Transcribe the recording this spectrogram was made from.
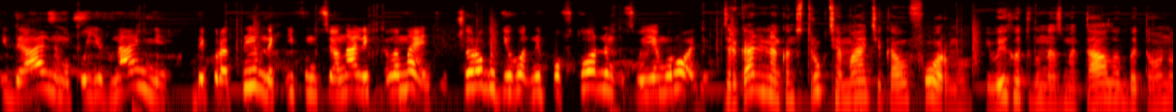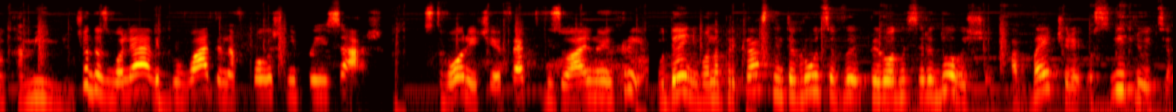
ідеальному поєднанні декоративних і функціональних елементів, що робить його неповторним у своєму роді. Дзеркальна конструкція має цікаву форму і виготовлена з металу, бетону, каміння. що дозволяє відбувати навколишній пейзаж, створюючи ефект візуальної гри. У день вона прекрасно інтегрується в природне середовище, а ввечері освітлюється,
